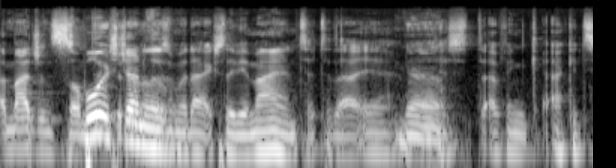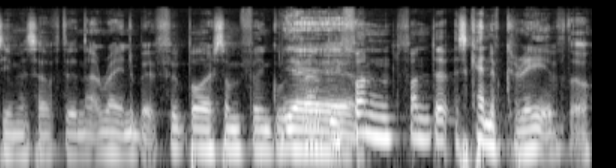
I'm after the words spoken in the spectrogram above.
imagine something. Sports to journalism would actually be my answer to that. Yeah. Yeah. Just, I think I could see myself doing that, writing about football or something. Going Yeah, that'd yeah, be yeah. fun. Fun. To, it's kind of creative though.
